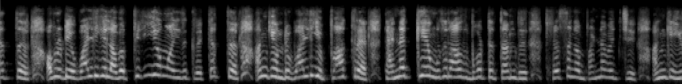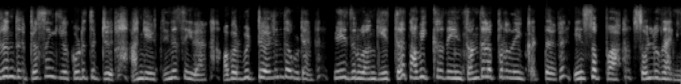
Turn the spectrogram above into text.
கத்தர் அவனுடைய வழிகள் அவர் பிரியமா இருக்கிற கத்தர் அங்கே அவனுடைய வழியை பார்க்கிற தனக்கே முதலாவது போட்டை தந்து பிரசங்கம் பண்ண வச்சு அங்கே இருந்து பிரசங்கிக்க கொடுத்துட்டு அங்கே என்ன செய்யறார் அவர் விட்டு எழுந்தவுடன் பேதுரு அங்கே தவிக்கிறது தவிக்கிறதையும் சந்தலப்படுறதையும் கட்டு. ஏசப்பா சொல்லுகிற நீ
